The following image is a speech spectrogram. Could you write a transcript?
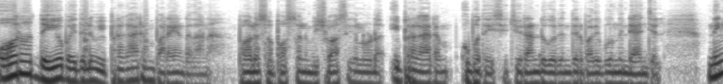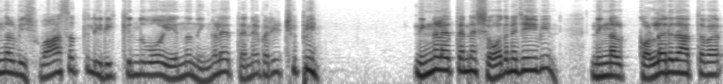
ഓരോ ദൈവപൈതലും ഇപ്രകാരം പറയേണ്ടതാണ്. പൗലോസ് അപ്പോസ്തലൻ വിശ്വാസികളോട് ഇപ്രകാരം ഉപദേശിച്ചു. രണ്ട് കുരിന്തിർ പതിമൂന്നിന്റെ അഞ്ചിൽ നിങ്ങൾ വിശ്വാസത്തിലിരിക്കുന്നുവോ എന്ന് നിങ്ങളെ തന്നെ പരീക്ഷിപ്പീൻ. നിങ്ങളെ തന്നെ ശോധന ചെയ്യുവീൻ. നിങ്ങൾ കൊള്ളരുതാത്തവർ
